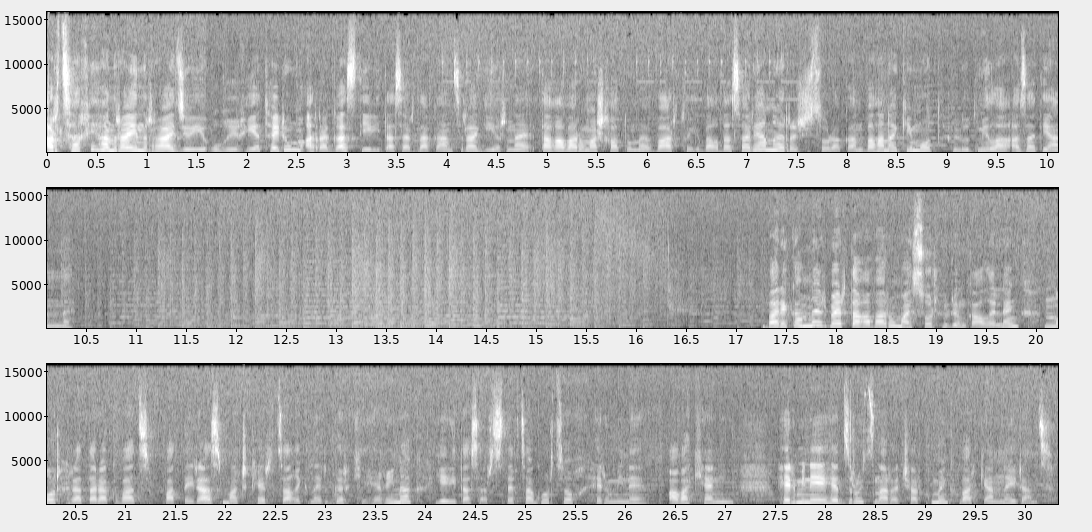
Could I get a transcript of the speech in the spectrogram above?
Արցախի հանրային ռադիոյի ուղիղ եթերում առագաստ երիտասարդական ծրագիրն է։ Տաղավարում աշխատում է Վարդուի Բաղդասարյանը, ռեժիսորական վահանակի մոտ Լյուդմիլա Ազատյանն է։ Բարեկամներ, մեր տաղավարում այսօր հյուրընկալել ենք նոր հրատարակված պատերազմ աչքեր ծաղիկներ գրքի հեղինակ երիտասարդ ստեղծագործող Հերմինե Ավակյանին։ Հերմինեի հետ զրույցն առաջարկում ենք Վարքյաններ անց։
